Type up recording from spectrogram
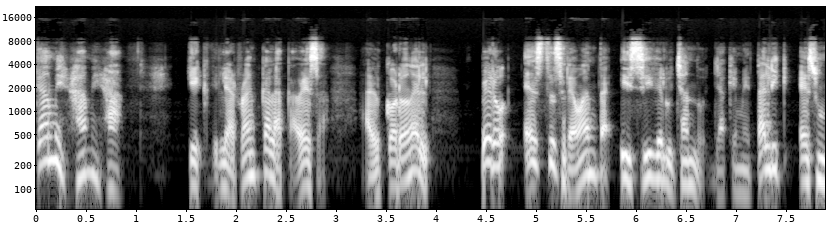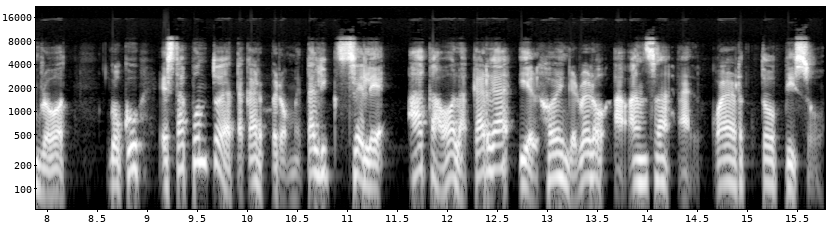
Kamehameha que le arranca la cabeza al coronel, pero este se levanta y sigue luchando ya que Metallic es un robot. Goku está a punto de atacar, pero Metallic se le acabado la carga y el joven guerrero avanza al cuarto piso.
